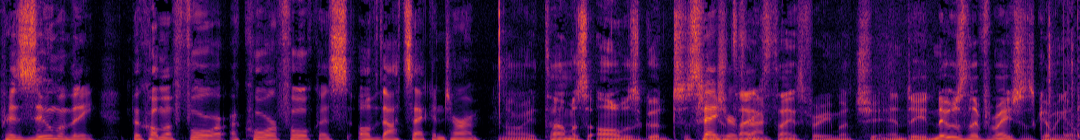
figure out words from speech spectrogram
presumably become a, for- a core focus of that second term. All right, Thomas, always good to see Pleasure, you. Thanks, Fran. thanks very much indeed. News and information is coming up.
